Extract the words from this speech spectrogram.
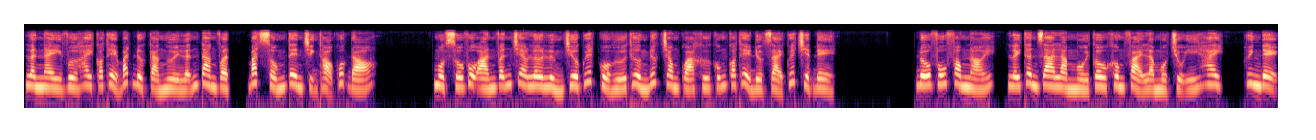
lần này vừa hay có thể bắt được cả người lẫn tang vật, bắt sống tên trịnh thọ quốc đó. Một số vụ án vẫn treo lơ lửng chưa quyết của hứa thường đức trong quá khứ cũng có thể được giải quyết triệt đề. Đỗ Phú Phong nói, lấy thân ra làm mồi câu không phải là một chủ ý hay, huynh đệ,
